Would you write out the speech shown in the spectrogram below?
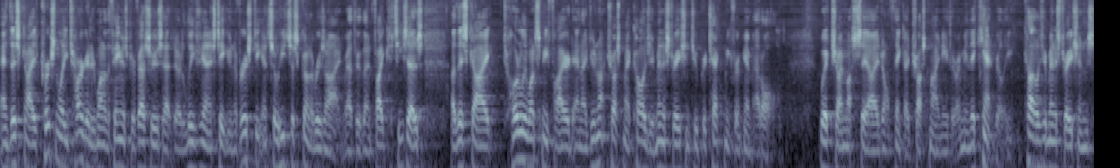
and this guy personally targeted one of the famous professors at Louisiana State University, and so he's just going to resign rather than fight, because he says, uh, this guy totally wants me fired, and I do not trust my college administration to protect me from him at all, which I must say I don't think I trust mine either. I mean, they can't really. College administrations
